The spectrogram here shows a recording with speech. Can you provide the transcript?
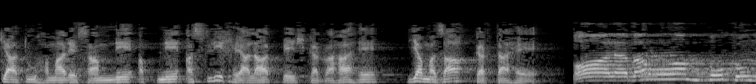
کیا تو ہمارے سامنے اپنے اصلی خیالات پیش کر رہا ہے یا مذاق کرتا ہے؟ قال بل ربكم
